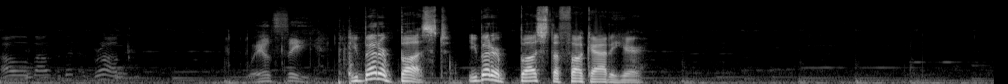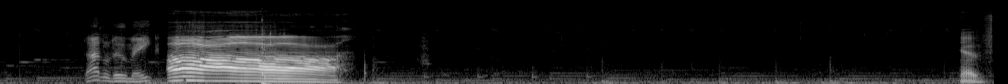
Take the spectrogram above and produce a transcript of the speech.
How about a bit of grub? We'll see. You better bust. You better bust the fuck out of here. That'll do me. Ah. You have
